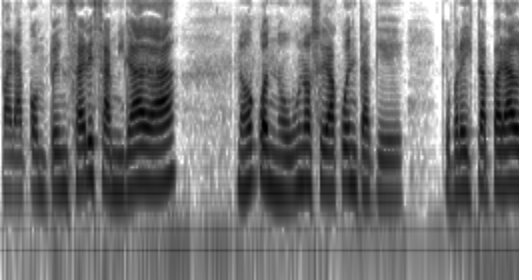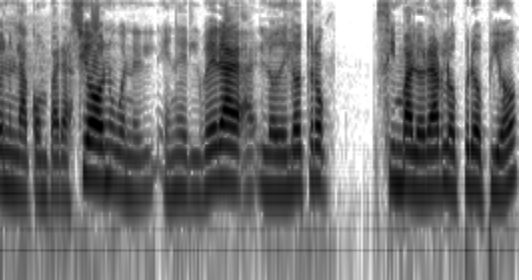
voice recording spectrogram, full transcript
para compensar esa mirada, ¿no? Cuando uno se da cuenta que, que por ahí está parado en la comparación o en el, en el ver a lo del otro sin valorar lo propio.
